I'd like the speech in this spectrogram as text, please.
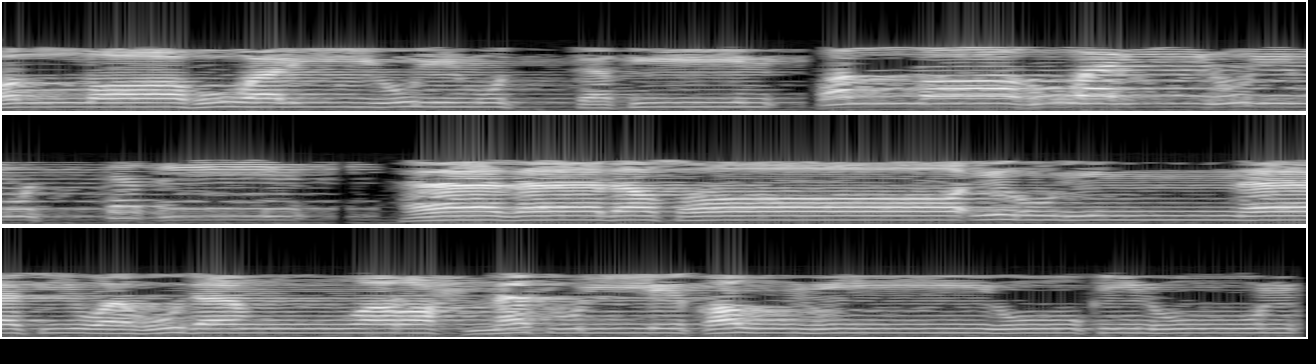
والله ولي المتقين والله ولي المتقين هذا بصائر للناس وهدى ورحمة لقوم يوقنون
